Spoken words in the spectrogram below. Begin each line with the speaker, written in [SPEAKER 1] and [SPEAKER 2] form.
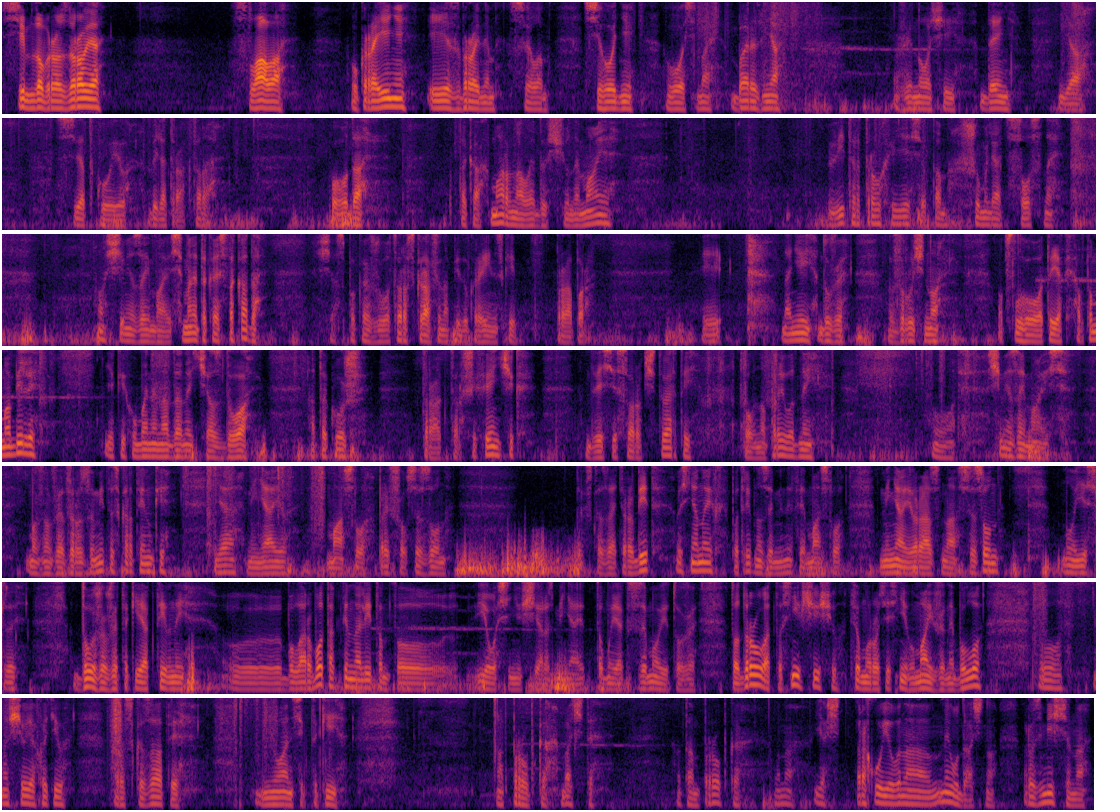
[SPEAKER 1] Всім доброго здоров'я. Слава Україні і Збройним силам. Сьогодні 8 березня, жіночий день. Я святкую біля трактора. Погода така хмарна, але дощу немає. Вітер трохи є, там шумлять сосни. Ось чим я займаюся. У мене така естакада. Зараз покажу. От розкрашена під український прапор. І на ній дуже зручно обслуговувати як автомобілі, яких у мене на даний час два, а також трактор Шифенчик 244 повноприводний. От. Чим я займаюся? Можна вже зрозуміти з картинки. Я міняю масло. Прийшов сезон, так сказати, робіт весняних. Потрібно замінити масло. Міняю раз на сезон. Ну, якщо дуже вже такий активний е, була робота активна літом, то і осінню ще раз міняю. Тому як з зимою то вже то дрова, то сніг чищу. В цьому році снігу майже не було. От. А що я хотів розказати? Нюансик такий. От пробка, бачите? Отам пробка. Вона, я рахую, вона неудачно розміщена.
